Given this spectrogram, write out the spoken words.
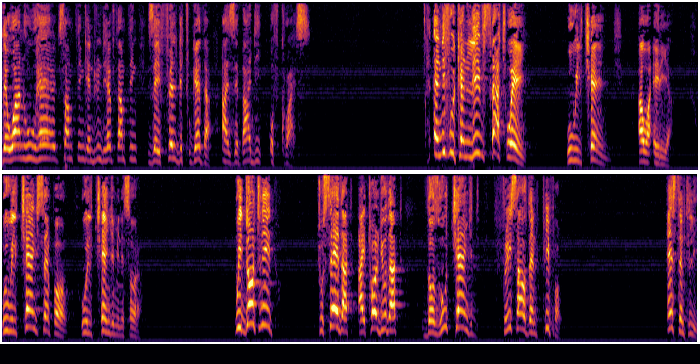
The one who had something and didn't have something, they felled together as the body of Christ. And if we can live such way, we will change our area. We will change St. Paul. We will change Minnesota. We don't need to say that I told you that those who changed 3,000 people instantly.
